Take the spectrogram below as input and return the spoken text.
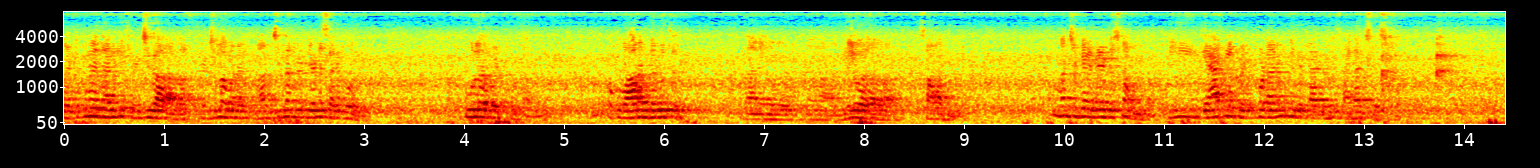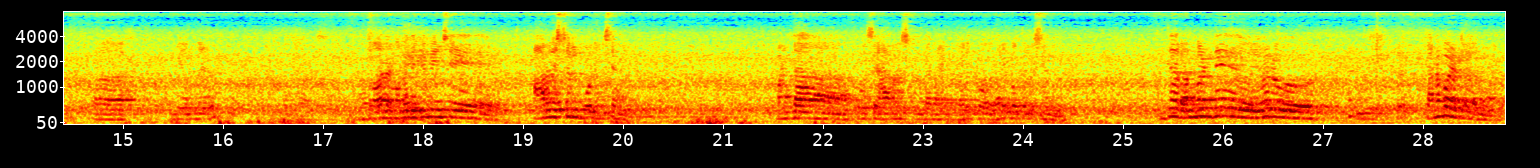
పెట్టుకునే దానికి ఫ్రిడ్జ్ కావాలా? ఫ్రిడ్జ్లో మనం మనం చిన్న ఫ్రిడ్జ్ అంటే సరిపోదు. కూలర్ పెట్టుకుంటాము ఒక వారం పెరుగుతుంది. దాని నిల్వ సామాగ్రి. మంచి డేటేస్గా ఉంటాం. ఈ గ్యాప్లో పెట్టుకోవడానికి మీరు ఇలాంటివి ఫైనాన్స్ చేసుకోవాలి. మీ అందరూ? తర్వాత మన దగ్గర నుంచి హార్వెస్టర్ బోర్డు ఇచ్చాను పంట కోసి హార్వెస్ట్ ఉంటారు వరికో వరికోత వరి విషయం. ఇంకా రమ్మంటే ఎవరు కనపడట్లేదు అన్నమాట.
